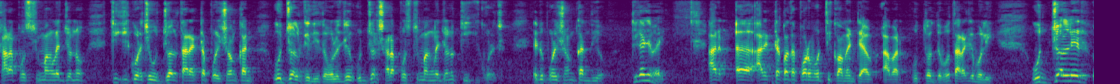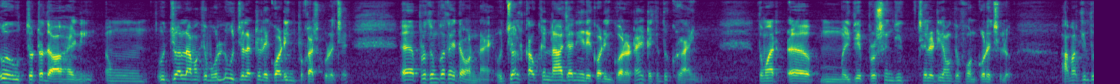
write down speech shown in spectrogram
সারা পশ্চিমবাংলার জন্য কি কি করেছে? উজ্জ্বল তার একটা পরিসংখ্যান উজ্জ্বলকে দিতে বলে যে উজ্জ্বল সারা পশ্চিমবাংলার জন্য কি কি করেছে? একটু পরিসংখ্যান দিও। ঠিক আছে ভাই? আর আরেকটা কথা পরবর্তী কমেন্টে আবার উত্তর দেবো। তার আগে বলি, উজ্জ্বলের উত্তরটা দেওয়া হয়নি। উজ্জ্বল আমাকে বলল, উজ্জ্বল একটা রেকর্ডিং প্রকাশ করেছে। প্রথম কথা এটা অন্যায়। উজ্জ্বল, কাউকে না জানিয়ে রেকর্ডিং করাটা, এটা কিন্তু ক্রাইম তোমার এই যে প্রসেনজিৎ ছেলেটি আমাকে ফোন করেছিল আমার কিন্তু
